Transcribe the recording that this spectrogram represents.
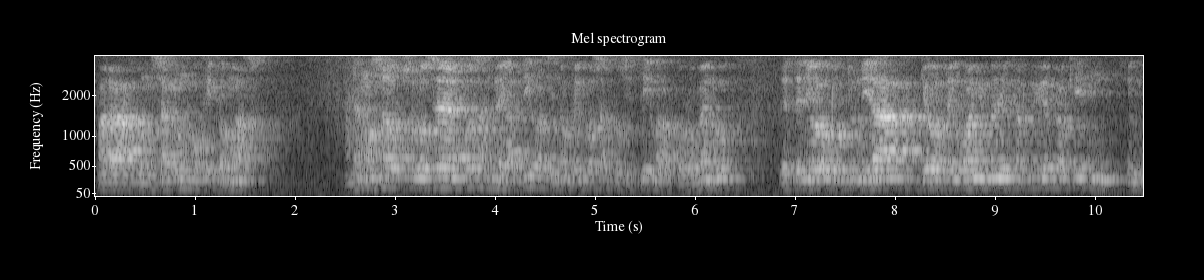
para conocernos un poquito más. Ya no solo, solo sean cosas negativas, sino que hay cosas positivas, por lo menos he tenido la oportunidad, yo tengo año y medio de estar viviendo aquí en, en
